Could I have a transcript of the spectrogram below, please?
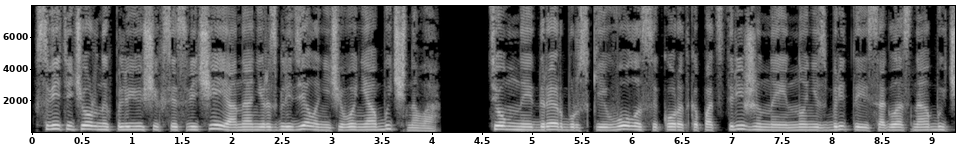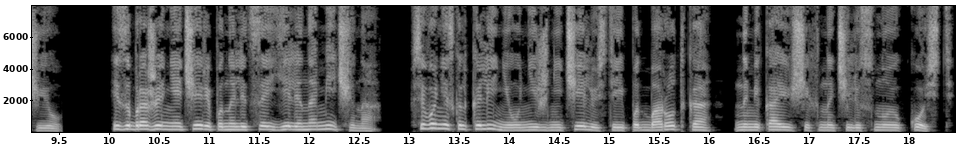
В свете черных плюющихся свечей она не разглядела ничего необычного. Темные дрербургские волосы, коротко подстриженные, но не сбритые согласно обычаю. Изображение черепа на лице еле намечено. Всего несколько линий у нижней челюсти и подбородка, намекающих на челюстную кость.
